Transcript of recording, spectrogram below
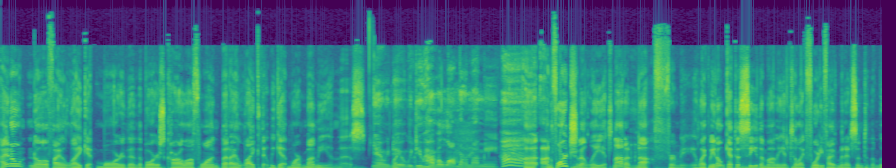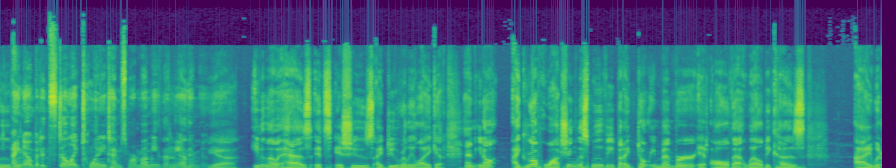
I don't know if I like it more than the Boris Karloff one, but I like that we get more mummy in this. Yeah, we do. we do have a lot more mummy. Uh, unfortunately, it's not enough for me. Like, we don't get to see the mummy until like 45 minutes into the movie. I know, but it's still like 20 times more mummy than the other movie. Yeah. Even though it has its issues, I do really like it. And, you know, I grew up watching this movie, but I don't remember it all that well because I would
